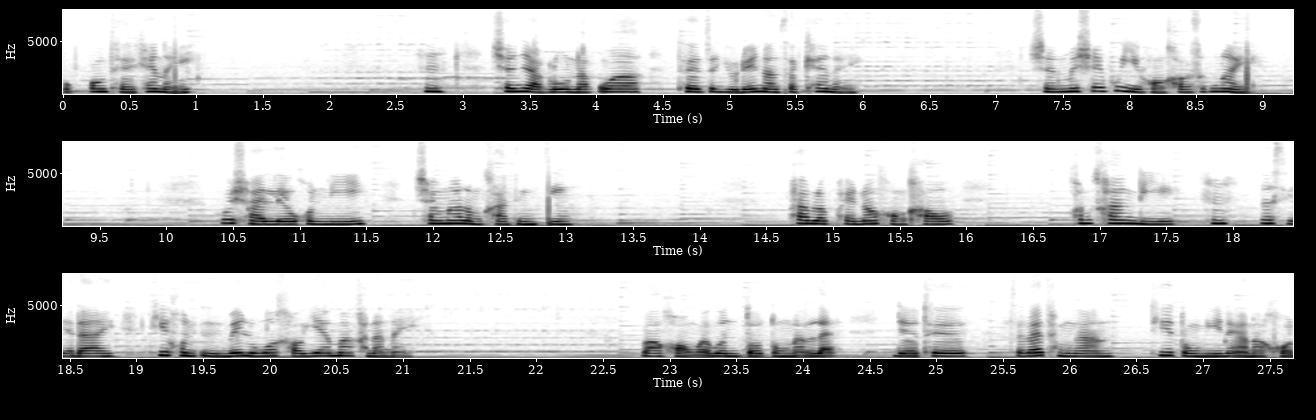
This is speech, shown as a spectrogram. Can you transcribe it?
ปกป้องเธอแค่ไหนฮึฉันอยากรู้นักว่า เธอจะอยู่ได้นานสักแค่ไหน ฉันไม่ใช่ผู้หญิงของเขาสักหน่อย ผู้ชายเลวคนนี้ช่างน่ารำคาญจริงๆ ภาพลักษณ์ภายนอกของเขา ค่อนข้างดี น่าเสียดายที่คนอื่นไม่รู้ว่าเขาแย่มากขนาดไหน วางของไว้บนโต๊ะตรงนั้นแหละ เดี๋ยวเธอจะได้ทำงานที่ตรงนี้ในอนาคต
